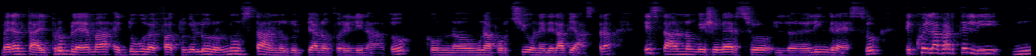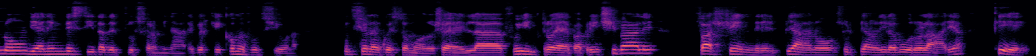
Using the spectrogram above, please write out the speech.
ma in realtà il problema è dovuto al fatto che loro non stanno sul piano forellinato con una porzione della piastra e stanno invece verso l'ingresso e quella parte lì non viene investita del flusso laminare perché come funziona? Funziona in questo modo, cioè il filtro EPA principale fa scendere piano, sul piano di lavoro l'aria che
